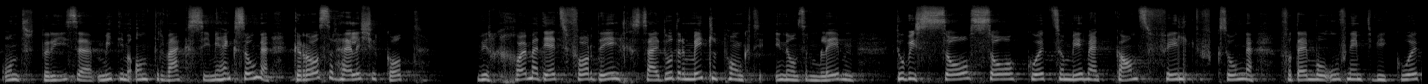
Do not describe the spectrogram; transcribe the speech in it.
und preisen, mit ihm unterwegs sein. Wir haben gesungen, grosser, herrlicher Gott, wir kommen jetzt vor dich. Sei du der Mittelpunkt in unserem Leben. Du bist so, so gut zu mir. Wir haben ganz viel gesungen von dem, was aufnimmt, wie gut,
